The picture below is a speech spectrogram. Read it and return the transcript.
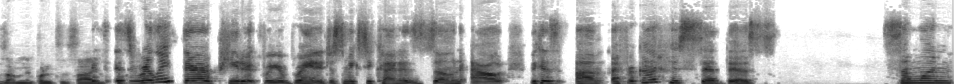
something and put it to the side. It's, it's really therapeutic for your brain. It just makes you kind of zone out because um, I forgot who said this. Someone,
